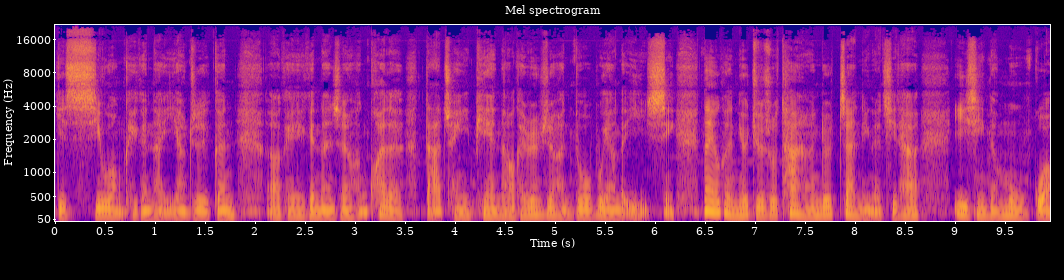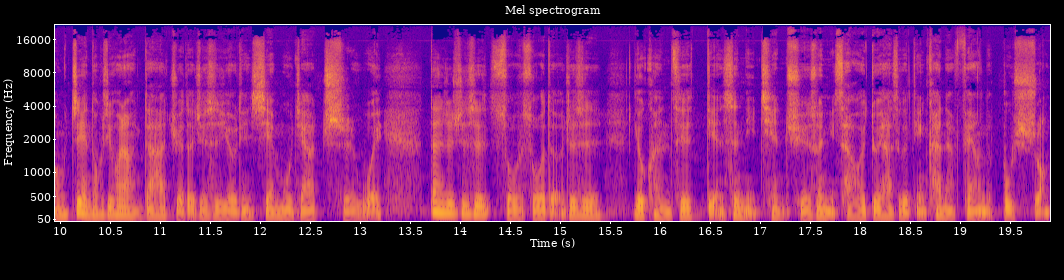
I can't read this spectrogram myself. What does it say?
也希望可以跟他一样，就是跟呃可以跟男生很快的打成一片，然后可以认识很多不一样的异性。那有可能你会觉得说，他好像就占领了其他异性的目光，这点东西会让你大家觉得就是有点羡慕加吃味。但是就是所说的，就是有可能这些点是你欠缺，所以你才会对他这个点看得非常的不爽。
